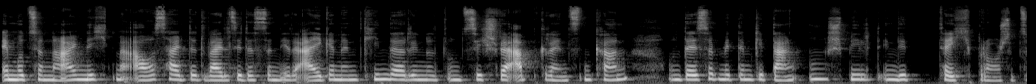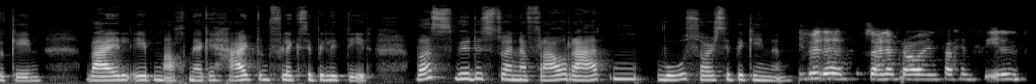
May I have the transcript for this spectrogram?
emotional nicht mehr aushaltet, weil sie das an ihre eigenen Kinder erinnert und sich schwer abgrenzen kann und deshalb mit dem Gedanken spielt, in die Tech-Branche zu gehen, weil eben auch mehr Gehalt und Flexibilität. Was würdest du einer Frau raten, wo soll sie beginnen? Ich würde so einer Frau einfach empfehlen,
